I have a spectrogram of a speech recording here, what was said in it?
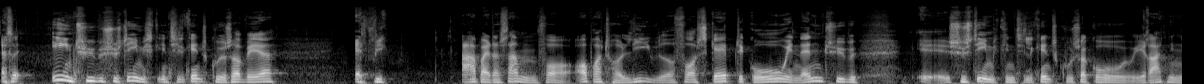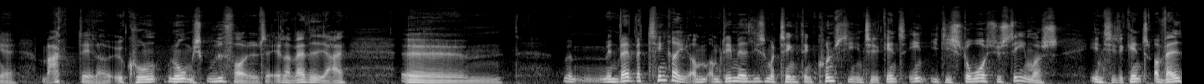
altså, en type systemisk intelligens kunne jo så være, at vi arbejder sammen for at opretholde livet og for at skabe det gode. En anden type øh, systemisk intelligens kunne så gå i retning af magt eller økonomisk udfoldelse, eller hvad ved jeg. Øh, men hvad, hvad tænker I om, om det med ligesom at tænke den kunstige intelligens ind i de store systemers intelligens, og hvad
